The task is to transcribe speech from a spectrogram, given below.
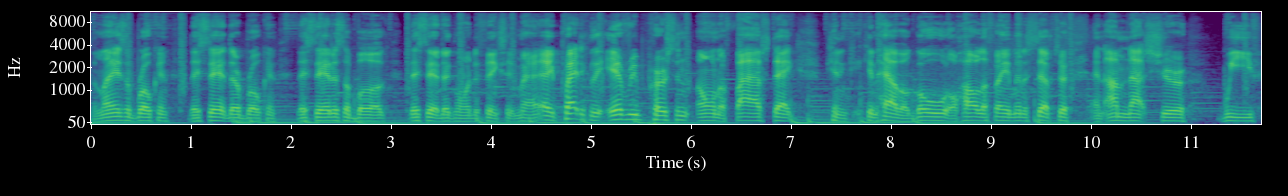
The lanes are broken. They said they're broken. They said it's a bug. They said they're going to fix it, man. Hey, practically every person on a five stack can can have a gold or Hall of Fame interceptor, and I'm not sure we've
